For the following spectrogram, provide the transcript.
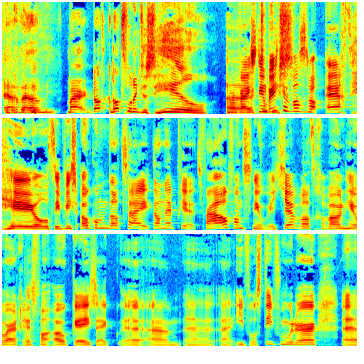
en, ehm, maar dat, dat vond ik dus heel. Maar eh, bij Sneeuwwitje typisch. was het wel echt heel typisch. Ook omdat zij, dan heb je het verhaal van Sneeuwwitje, wat gewoon heel erg is van: oké, zij, eh, eh, eh, evil stiefmoeder, eh,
